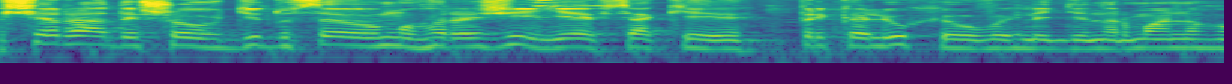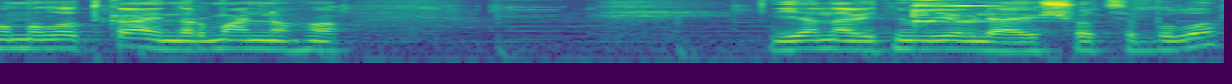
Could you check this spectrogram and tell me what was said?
А ще радий, що в дідусевому гаражі є всякі приколюхи у вигляді нормального молотка і нормального. Я навіть не уявляю, що це було.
